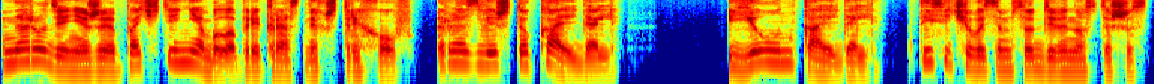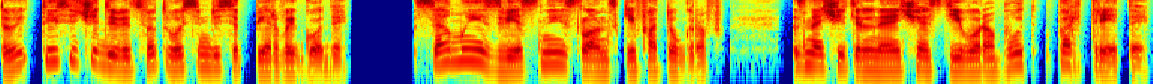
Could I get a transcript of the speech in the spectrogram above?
На родине же почти не было прекрасных штрихов, разве что кальдаль. Йоун Кальдаль, 1896-1981 годы. Самый известный исландский фотограф. Значительная часть его работ — портреты.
